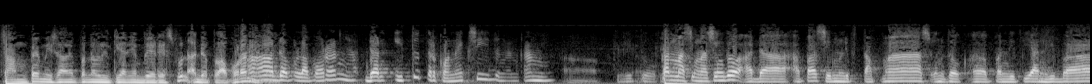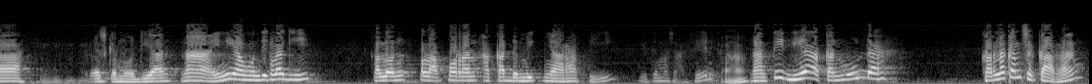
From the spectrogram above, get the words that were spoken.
Sampai misalnya penelitiannya beres pun ada pelaporan. Ah, ada pelaporannya dan itu terkoneksi dengan kami. Oke. gitu. Kan masing-masing tuh ada apa simlip tapmas untuk eh, penelitian hibah. Terus kemudian, nah ini yang penting lagi. Kalau pelaporan akademiknya rapi, gitu Mas Alvin, Aha. nanti dia akan mudah. Karena kan sekarang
